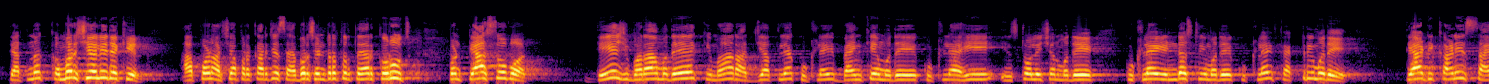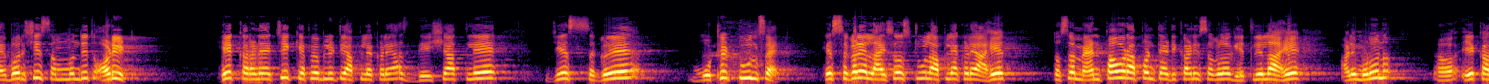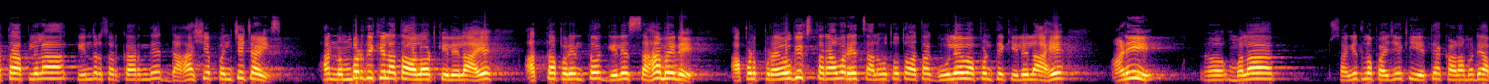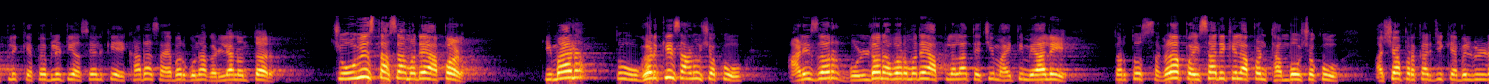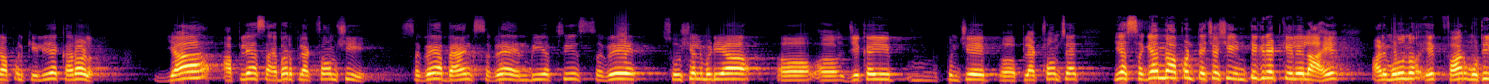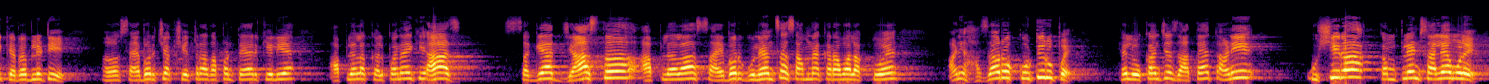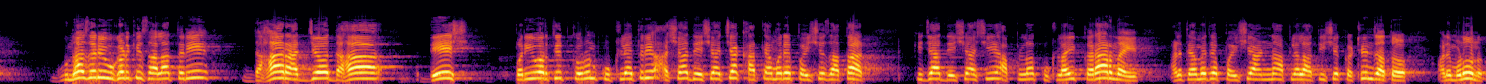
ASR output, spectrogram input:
त्यातनं कमर्शियली देखील आपण अशा प्रकारचे सायबर सेंटर तर तयार करूच. पण त्यासोबत देशभरामध्ये किंवा राज्यातल्या कुठल्याही बँकेमध्ये कुठल्याही इन्स्टॉलेशनमध्ये कुठल्याही इंडस्ट्रीमध्ये कुठल्याही फॅक्टरीमध्ये त्या ठिकाणी सायबरशी संबंधित ऑडिट हे करण्याची कॅपेबिलिटी आपल्याकडे आज देशातले जे सगळे मोठे टूल्स आहेत हे सगळे लायसन्स टूल आपल्याकडे आहेत. तसं मॅनपॉवर आपण त्या ठिकाणी सगळं घेतलेलं आहे. आणि म्हणून एक आता आपल्याला केंद्र सरकारने दहाशे पंचेचाळीस हा नंबर देखील आता अलॉट केलेला आहे. आतापर्यंत गेले सहा महिने आपण प्रायोगिक स्तरावर हे चालवत होतो. आता गोलेव आपण ते केलेलं आहे. आणि मला सांगितलं पाहिजे की येत्या काळामध्ये आपली कॅपेबिलिटी असेल की एखादा सायबर गुन्हा घडल्यानंतर चोवीस तासामध्ये आपण किमान तो उघडकीस आणू शकू. आणि जर गोल्डन अवरमध्ये आपल्याला त्याची माहिती मिळाली तर तो सगळा पैसा देखील आपण थांबवू शकू. अशा प्रकारची कॅपेबिलिटी आपण केली आहे. कारण या आपल्या सायबर प्लॅटफॉर्मशी सगळ्या बँक सगळ्या एनबीएफसी सगळे सोशल मीडिया जे काही तुमचे प्लॅटफॉर्म्स आहेत या सगळ्यांना आपण त्याच्याशी इंटिग्रेट केलेलं आहे. आणि म्हणून एक फार मोठी कॅपेबिलिटी सायबरच्या क्षेत्रात आपण तयार केली आहे. आपल्याला कल्पना आहे की आज सगळ्यात जास्त आपल्याला सायबर गुन्ह्यांचा सामना करावा लागतोय. आणि हजारो कोटी रुपये हे लोकांचे जात आहेत. आणि उशिरा कंप्लेंट्स आल्यामुळे गुन्हा जरी उघडकीस आला तरी दहा राज्य दहा देश परिवर्तित करून कुठल्या तरी अशा देशाच्या खात्यामध्ये पैसे जातात की ज्या देशाशी आपला कुठलाही करार नाही आणि त्यामुळे ते पैसे आणणं आपल्याला अतिशय कठीण जातं. आणि म्हणून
